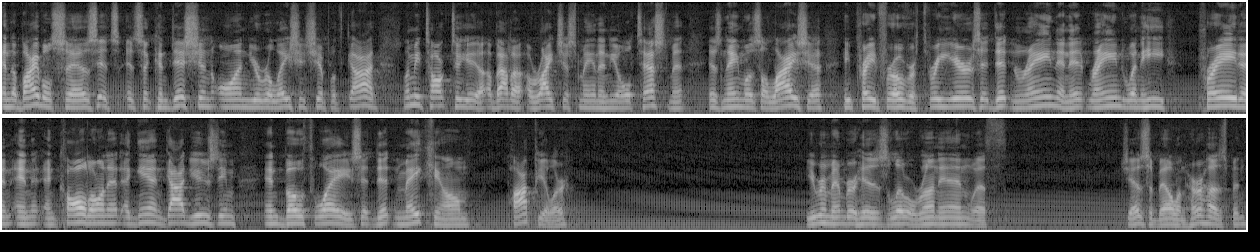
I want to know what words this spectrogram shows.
And the Bible says it's, it's a condition on your relationship with God. Let me talk to you about a, a, righteous man in the Old Testament. His name was Elijah. He prayed for over three years. It didn't rain, and it rained when he prayed and, and, and called on it. Again, God used him in both ways. It didn't make him popular. You remember his little run in with Jezebel and her husband.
